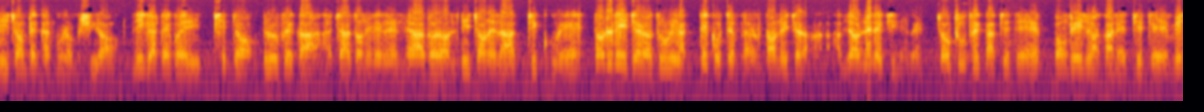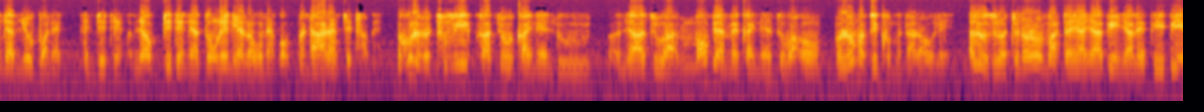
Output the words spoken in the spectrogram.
လေချောင်းတက်ခတ်မှုတော့မရှိတော့နေ့ကတိုက်ပွဲဖြစ် တော့သူတို့ဘက်ကအကြဆုံးနေတဲ့များတော့လေချောင်းနဲ့လာပစ်ကူတယ်တောက်တဲ့ကျတော့သူတို့ကတက်ကိုတက်မလာတော့တောင်းနေကြအမြောက်လက်နဲ့ကြီးနေပဲကျောက်ထုဘက်ကဖြစ်တယ်ပုံသေးရွာကလည်းဖြစ်တယ်မင်းတပ်မြို့ပေါ်နဲ့ဖြစ်တယ်အမြောက်ဖြစ်တယ်နေ3လေးနေရာလောက်နဲ့မနာရန်ဖြစ်တာပဲအခုလည်းသူမီကချိုးကိုင်းတဲ့လူအများစုကမောင်းပြန်မဲ့ကိုင်းနေဆိုတော့အော်ဘလို့မပြစ်ခွင့်မတာတော့ဘူးလေအဲ့လိုဆိုတော့ကျွန်တော်တို့မှာတန်ရာရာပြင်းကြလဲပြီးပြီး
